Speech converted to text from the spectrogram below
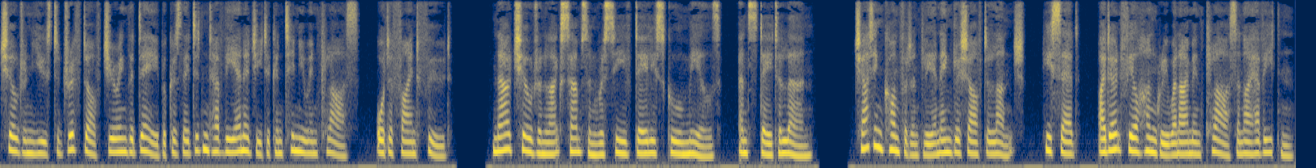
children used to drift off during the day because they didn't have the energy to continue in class, or to find food. Now children like Samson receive daily school meals, and stay to learn. Chatting confidently in English after lunch, he said, I don't feel hungry when I'm in class and I have eaten.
